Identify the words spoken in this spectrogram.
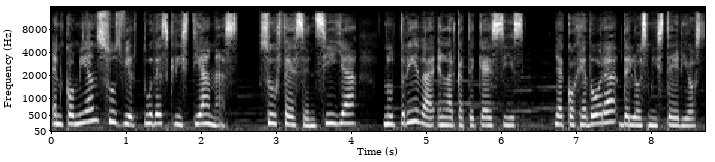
encomían sus virtudes cristianas, su fe sencilla, nutrida en la catequesis y acogedora de los misterios,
